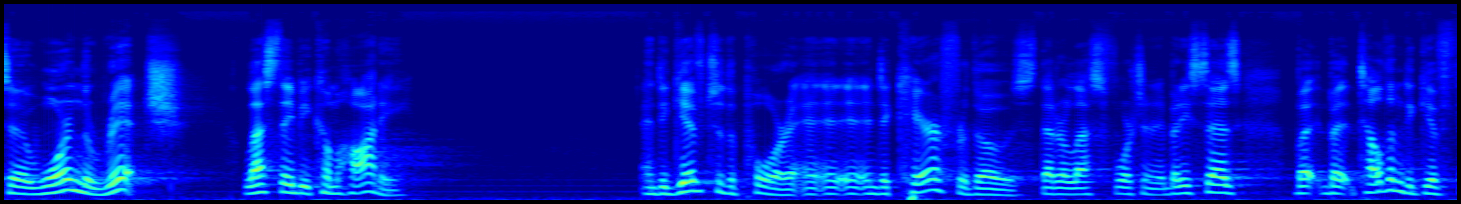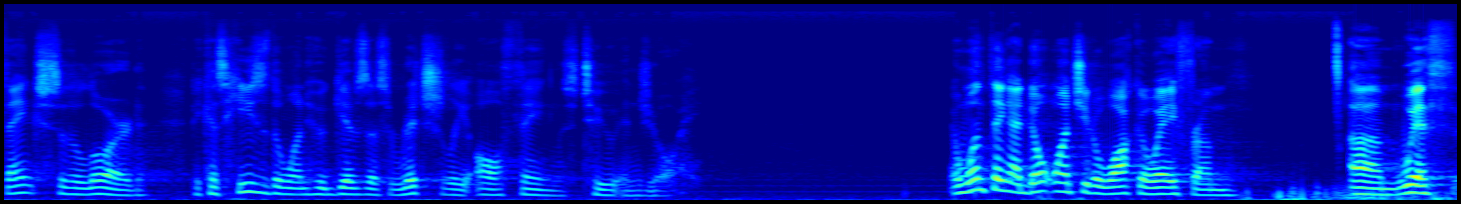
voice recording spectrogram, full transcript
to warn the rich lest they become haughty and to give to the poor and, and, and, to care for those that are less fortunate. But he says, but, but tell them to give thanks to the Lord because he's the one who gives us richly all things to enjoy. And one thing I don't want you to walk away from um, with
